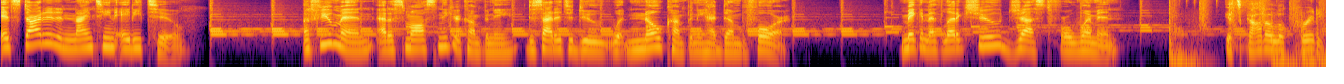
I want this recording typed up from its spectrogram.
It started in 1982. A few men at a small sneaker company decided to do what no company had done before make an athletic shoe just for women. It's gotta look pretty.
